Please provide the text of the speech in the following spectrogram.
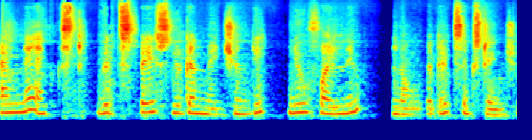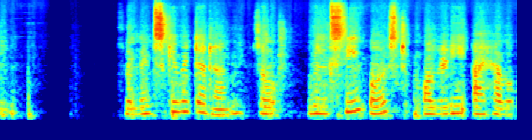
and next with space you can mention the new file name along with its extension. So let's give it a run. So we'll see first already I have a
